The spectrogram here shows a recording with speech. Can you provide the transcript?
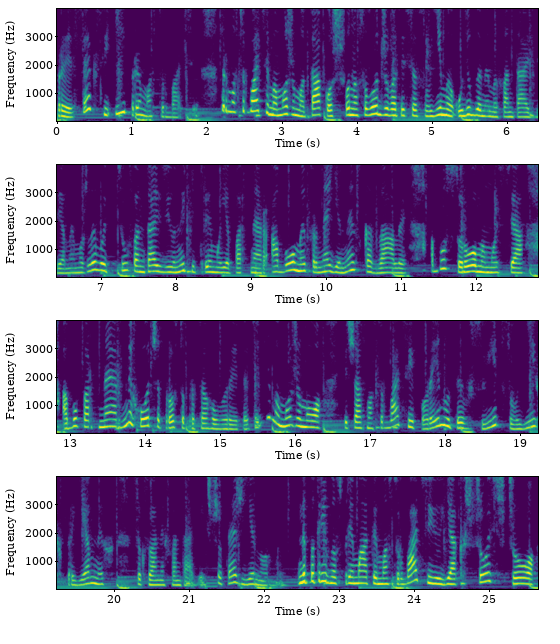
при сексі і при мастурбації. При мастурбації ми можемо також понасолоджуватися своїми улюбленими фантазіями. Можливо, цю фантазію не підтримує партнер, або ми про неї не сказали, або соромимося, або партнер не хоче просто про це говорити. Тоді ми можемо під час мастурбації поринути в світ своїх приємних сексуальних фантазій, що теж є нормою. Не потрібно сприймати мастурбацію як щось, що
